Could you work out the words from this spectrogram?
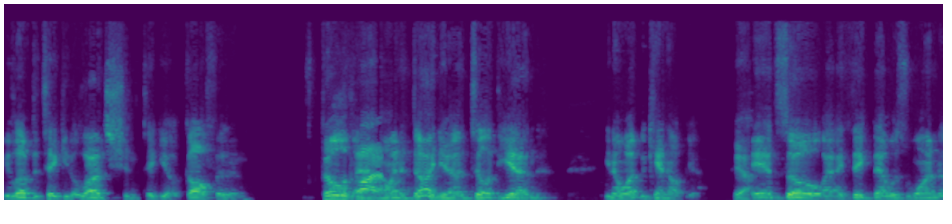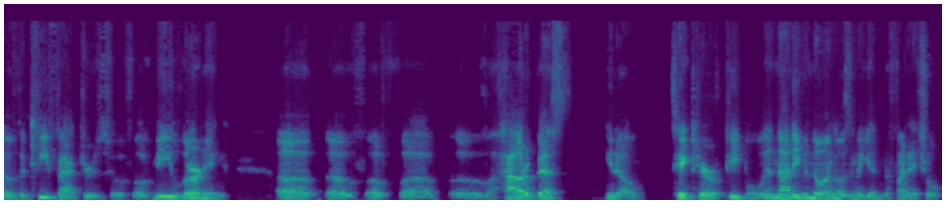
We love to take you to lunch and take you out golfing and Fill all the that wine and dine you until at the end you know what we can't help you. Yeah. and so I, I think that was one of the key factors of, of me learning uh, of of, uh, of how to best you know take care of people and not even knowing I was going to get into financial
